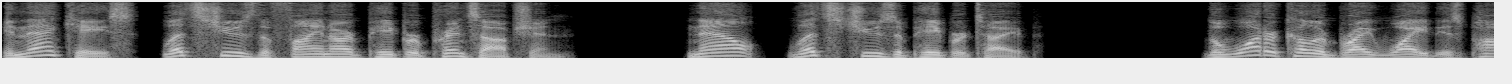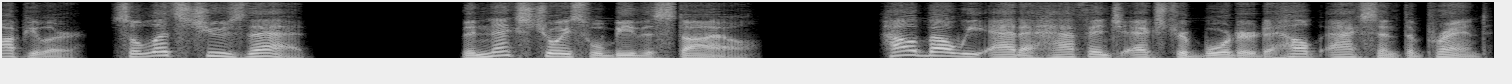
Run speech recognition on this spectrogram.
In that case, let's choose the Fine Art Paper Prints option. Now, let's choose a paper type. The watercolor bright white is popular, so let's choose that. The next choice will be the style. How about we add a half-inch extra border to help accent the print?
